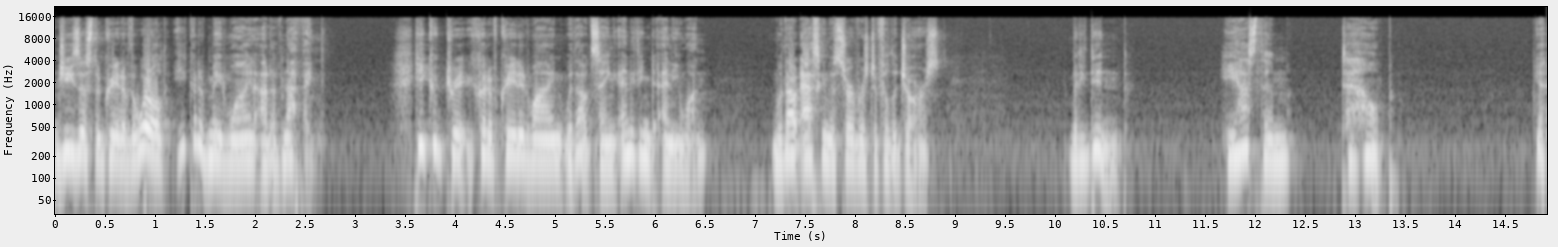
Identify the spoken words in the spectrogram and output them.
Jesus, the creator of the world, he could have made wine out of nothing. He could, could have created wine without saying anything to anyone, without asking the servers to fill the jars. But he didn't. He asked them to help. Yeah,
